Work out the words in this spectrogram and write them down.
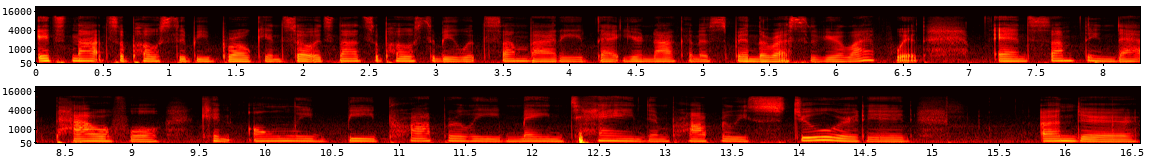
it's not supposed to be broken. So it's not supposed to be with somebody that you're not going to spend the rest of your life with and something that powerful can only be properly maintained and properly stewarded under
